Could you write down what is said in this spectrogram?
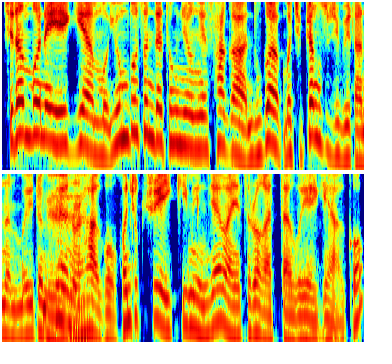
지난번에 얘기한 뭐 윤보선 대통령의 사가 누가 뭐 집장수 집이라는 뭐 이런 네. 표현을 하고 건축주의 입김이 굉장히 많이 들어갔다고 얘기하고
